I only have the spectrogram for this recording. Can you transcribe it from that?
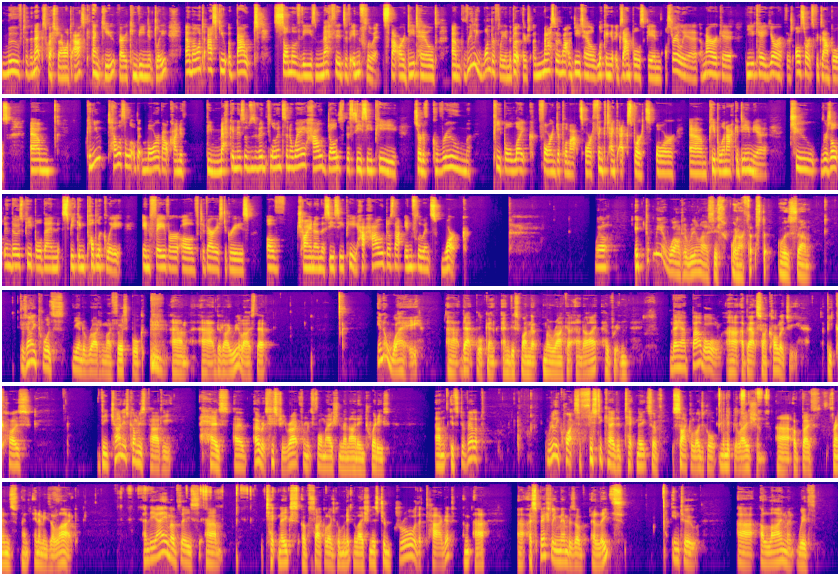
move to the next question I want to ask. Thank you, very conveniently. Um, I want to ask you about some of these methods of influence that are detailed um, really wonderfully in the book. There's a massive amount of detail looking at examples in Australia, America, the UK, Europe. There's all sorts of examples. Um, can you tell us a little bit more about kind of the mechanisms of influence in a way? How does the CCP sort of groom people like foreign diplomats or think tank experts or um, people in academia to result in those people then speaking publicly in favor of, to various degrees, of China and the CCP? How, how does that influence work? Well, it took me a while to realize this when I first was. Um, it was only towards the end of writing my first book um, uh, that I realized that in a way, uh, that book and, and this one that Marika and I have written, they are above all uh, about psychology because the Chinese Communist Party has, uh, over its history, right from its formation in the 1920s, um, it's developed really quite sophisticated techniques of psychological manipulation uh, of both friends and enemies alike. And the aim of these um, techniques of psychological manipulation is to draw the target, um, uh, uh, especially members of elites, into uh, alignment with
